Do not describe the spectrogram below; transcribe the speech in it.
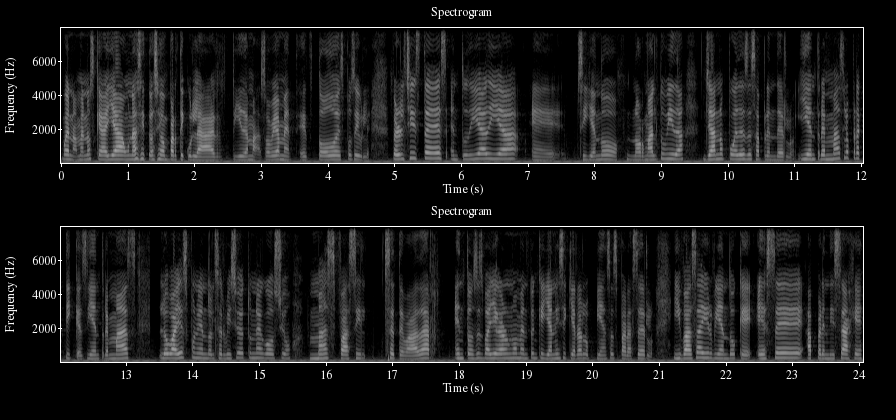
Bueno, a menos que haya una situación particular y demás, obviamente, todo es posible. Pero el chiste es, en tu día a día, eh, siguiendo normal tu vida, ya no puedes desaprenderlo. Y entre más lo practiques y entre más lo vayas poniendo al servicio de tu negocio, más fácil se te va a dar entonces va a llegar un momento en que ya ni siquiera lo piensas para hacerlo y vas a ir viendo que ese aprendizaje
